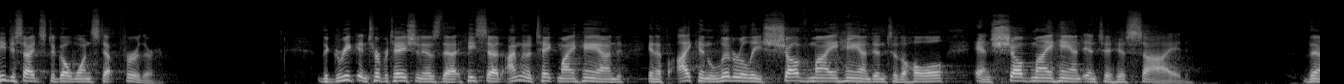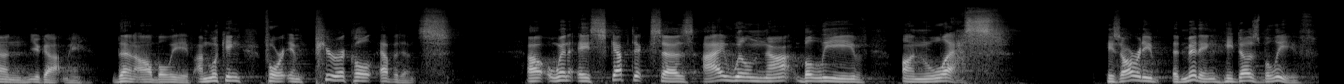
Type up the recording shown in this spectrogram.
he decides to go one step further. The Greek interpretation is that he said, I'm going to take my hand, and if I can literally shove my hand into the hole and shove my hand into his side, then you got me. Then I'll believe. I'm looking for empirical evidence. Uh, when a skeptic says, I will not believe unless, he's already admitting he does believe.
